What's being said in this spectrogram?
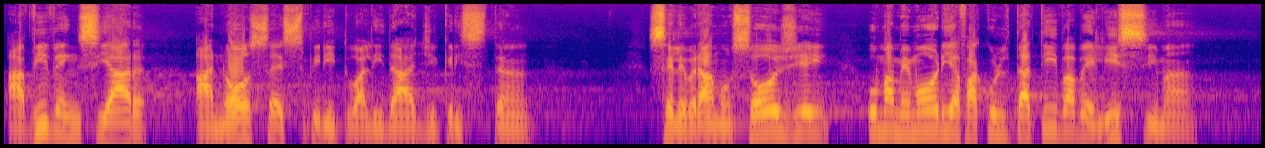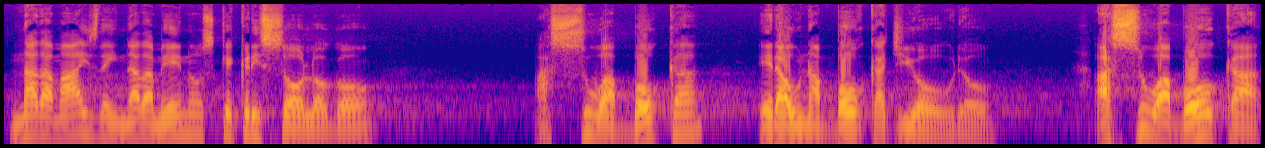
a vivenciar a nossa espiritualidade cristã. Celebramos hoje uma memória facultativa belíssima, nada mais nem nada menos que Crisólogo. A sua boca era uma boca de ouro. A sua boca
